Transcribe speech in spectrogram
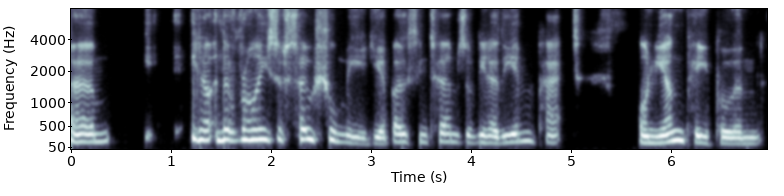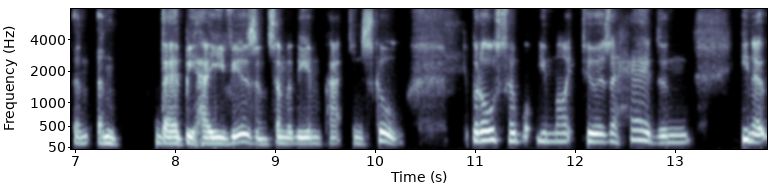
um, you know, and the rise of social media, both in terms of you know the impact on young people and and, and their behaviours and some of the impact in school, but also what you might do as a head. And you know,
